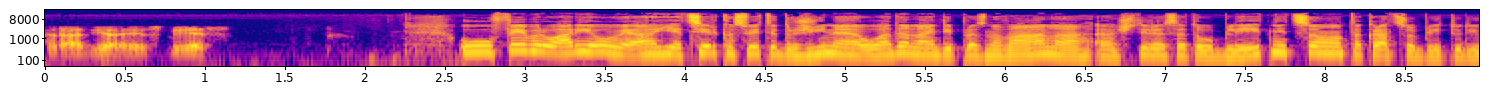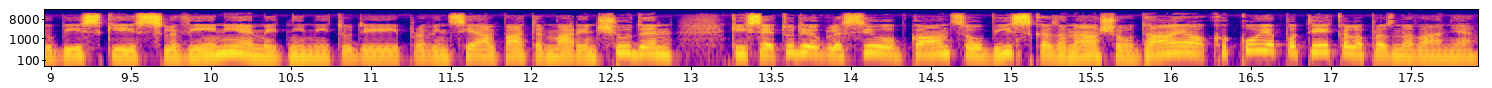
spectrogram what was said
radija SBS. V februarju je Cirka svete družine v Adelaidi praznovala 40. obletnico, takrat so bili tudi obiski iz Slovenije, med njimi tudi provincial Pater Marjan Čuden, ki se je tudi oglasil ob koncu obiska za našo oddajo. Kako je potekalo praznovanje?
